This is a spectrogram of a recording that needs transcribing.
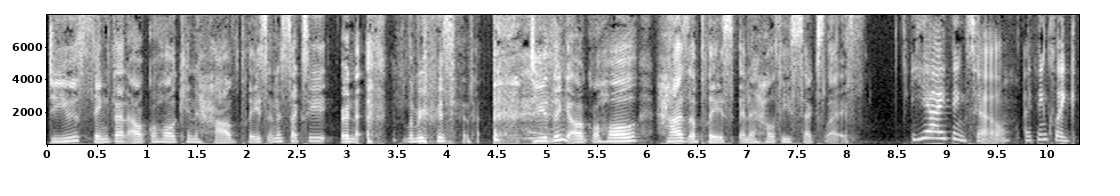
Do you think that alcohol can have place in a sexy? Or n- let me restate that. Do you think alcohol has a place in a healthy sex life? Yeah, I think so. I think like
